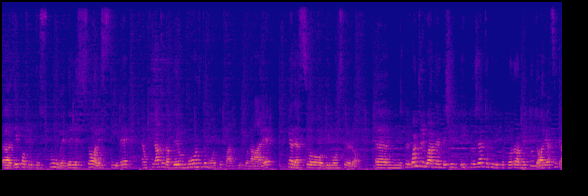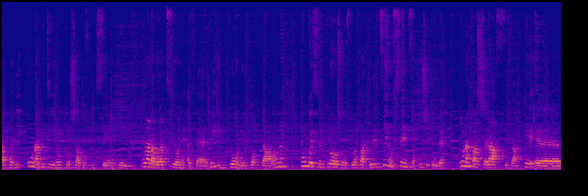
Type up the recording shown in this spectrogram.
eh, dei copricostume, delle stole estive, è un filato davvero molto molto particolare e adesso vi mostrerò. Um, per quanto riguarda invece il progetto che vi proporrò nel tutorial si tratta di un abitino incrociato sul seno, quindi una lavorazione ai ferri in tondo in top down, con questo incrocio sulla parte del seno senza cuciture, una fascia elastica che eh,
